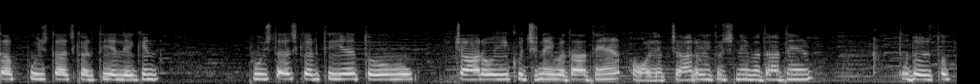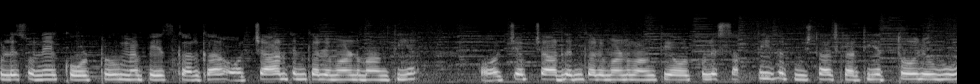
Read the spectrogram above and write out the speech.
तब पूछताछ करती है, लेकिन पूछताछ करती है तो वो चारों ही कुछ नहीं बताते हैं और जब चारों ही कुछ नहीं बताते हैं तो दोस्तों पुलिस उन्हें कोर्ट में पेश कर कर और चार दिन का रिमांड मांगती है। और जब चार दिन का रिमांड मांगती है और पुलिस सख्ती से पूछताछ करती है तो जो वो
